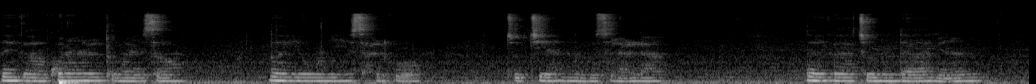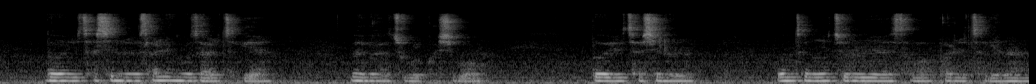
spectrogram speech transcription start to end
너희가 고난을 통하여서 너희 영혼이 살고 죽지 않는 것을 알라. 너희가 죽는다 하면은 너희 자신을 살리고자 할 적에 너희가 죽을 것이고 너희 자신을 온전히 주를 위해서 버릴 적에는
